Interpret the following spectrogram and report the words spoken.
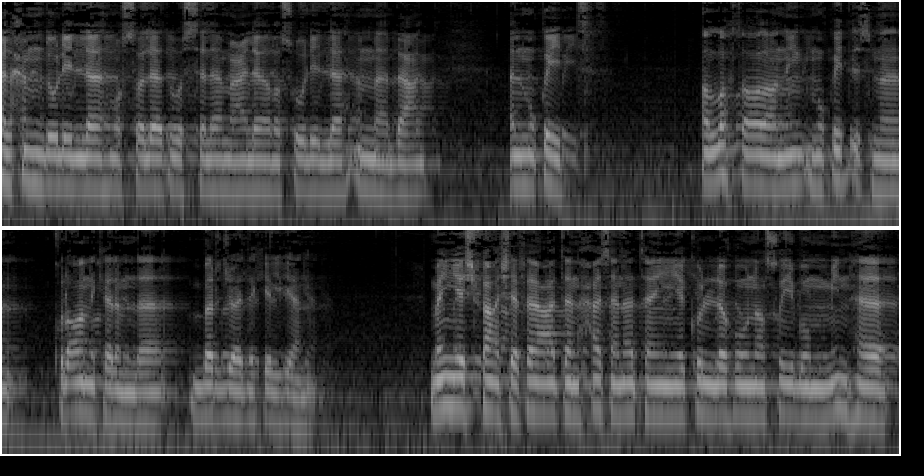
الحمد لله والصلاة والسلام على رسول الله أما بعد المقيت. alloh taoloning muqid ismi qur'oni karimda bir joyda kelgan. من يشفع شفاعة حسنة يكن له نصيب منها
